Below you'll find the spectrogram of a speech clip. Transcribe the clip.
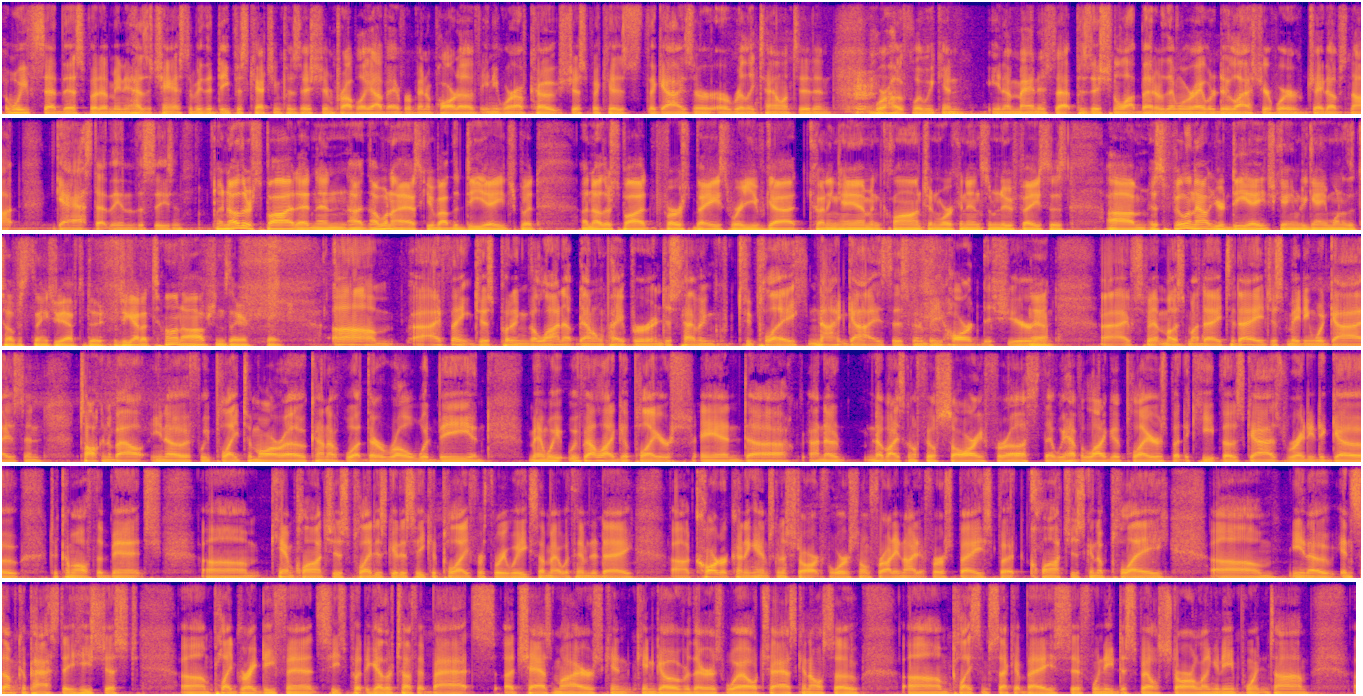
we've said this, but I mean, it has a chance to be the deepest catching position probably I've ever been a part of anywhere I've coached, just because the guys are, are really talented, and we're hopefully we can you know manage that position a lot better than we were able to do last year, where J Dub's not gassed at the end of the season. Another spot, and then I, I want to ask you about the DH, but another spot, first base, where you've got Cunningham and Claunch and working in some new faces. Um, is filling out your DH game to game one of the toughest things you have to do because you got a ton of options there. Coach. Um, I think just putting the lineup down on paper and just having to play nine guys is going to be hard this year. Yeah. And uh, I've spent most of my day today just meeting with guys and talking about, you know, if we play tomorrow, kind of what their role would be. And man, we we've got a lot of good players, and uh, I know nobody's going to feel sorry for us that we have a lot of good players, but to keep those guys ready to go to come off the bench. Um, Cam Claunch has played as good as he could play for three weeks. I met with him today. Uh, Carter Cunningham's going to start for us on Friday night at first base, but Claunch is going to play, um, you know, in some capacity. He's just um, played great defense. He's put together tough at bats. Uh, Chaz Myers can can go over there as well. Chaz can also um, play some second base if we need to spell Starling at any point in time.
